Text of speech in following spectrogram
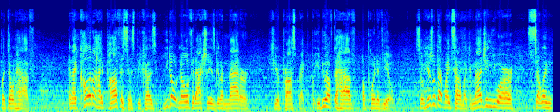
but don't have. And I call it a hypothesis because you don't know if it actually is going to matter to your prospect, but you do have to have a point of view. So here's what that might sound like. Imagine you are selling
